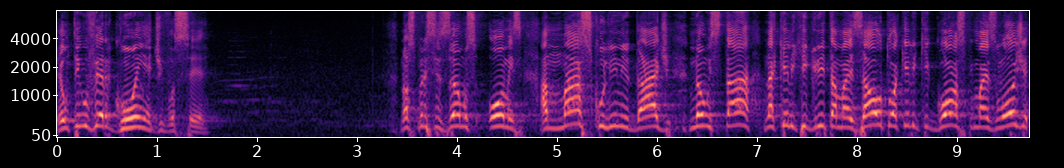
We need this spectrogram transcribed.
Eu tenho vergonha de você. Nós precisamos, homens, a masculinidade não está naquele que grita mais alto, ou aquele que gospe mais longe,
